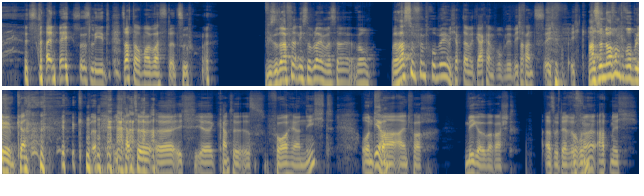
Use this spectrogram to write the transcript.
ist dein nächstes Lied. Sag doch mal was dazu. Wieso darf das nicht so bleiben? Was, äh, warum? Was hast du für ein Problem? Ich habe damit gar kein Problem. Ich fand's. Ich, ich, hast du noch ein Problem? Ich, kann, genau, ich, kannte, äh, ich äh, kannte es vorher nicht und Ja. war einfach mega überrascht. Also der Warum? Refrain hat mich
